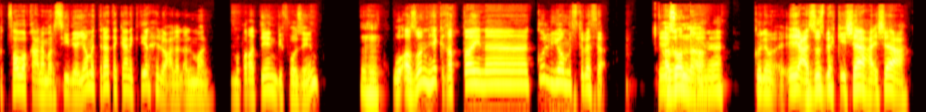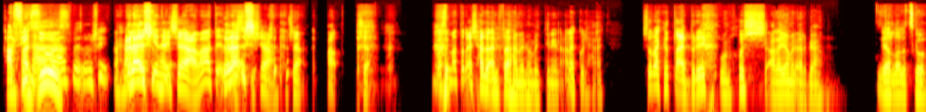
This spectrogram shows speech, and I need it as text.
بتفوق على مرسيليا يوم الثلاثاء كان كثير حلو على الألمان. مباراتين بفوزين. وأظن هيك غطينا كل يوم الثلاثاء. أظن آه. كل يوم. إيه عزوز بيحكي إشاعة إشاعة. عارفين؟ عزوز. إحنا عارفين إشاعة ما تقلقش إشاعة إشاعة إشاعة بس ما طلعش حدا أنفاها منهم الاثنين على كل حال. شو رأيك نطلع break ونخش على يوم الأربعاء؟ يلا let's go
